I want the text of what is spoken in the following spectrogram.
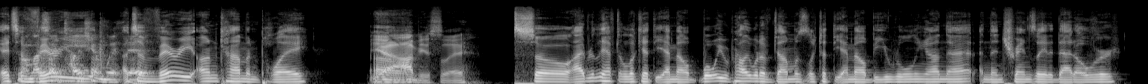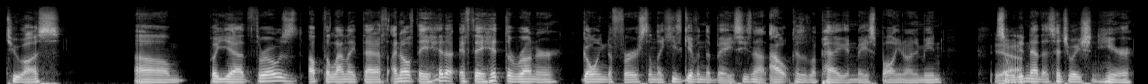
it's a Unless very it's it. a very uncommon play. Yeah, um, obviously. So I'd really have to look at the ML. What we probably would have done was looked at the MLB ruling on that and then translated that over to us. Um, but yeah, throws up the line like that. If, I know if they hit a, if they hit the runner going to first, and like he's given the base, he's not out because of a peg in baseball. You know what I mean? Yeah. So we didn't have that situation here.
